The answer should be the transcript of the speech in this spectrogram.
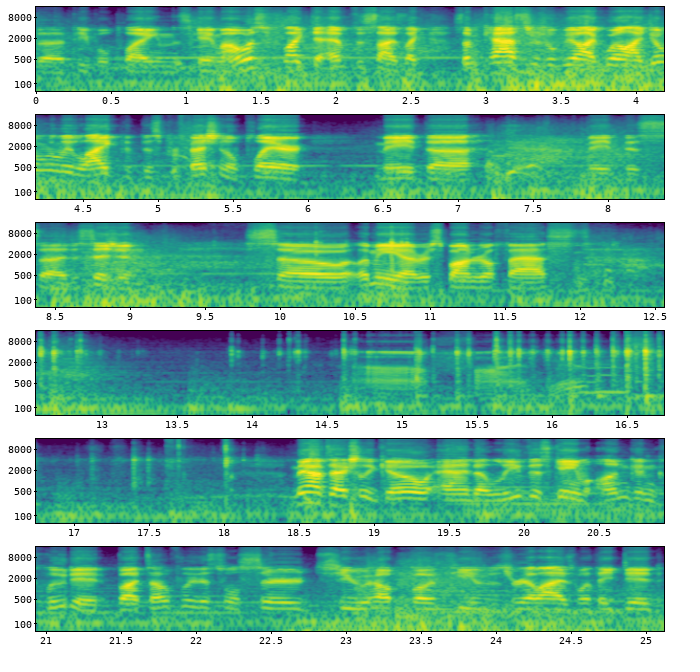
the people playing in this game. I always like to emphasize, like, some casters will be like, well, I don't really like that this professional player made the made this uh, decision. So let me uh, respond real fast. Uh, five minutes. May have to actually go and uh, leave this game unconcluded, but hopefully this will serve to help both teams realize what they did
